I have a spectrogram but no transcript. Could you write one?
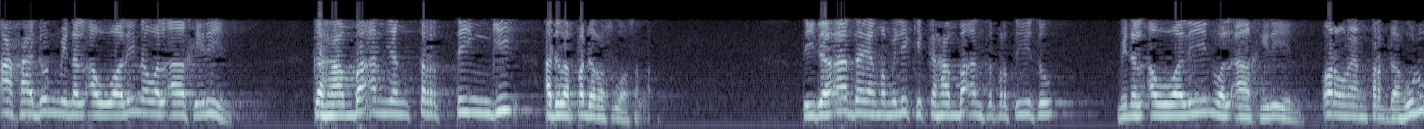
ahadun minal awwalin wal akhirin. Kehambaan yang tertinggi adalah pada Rasulullah SAW. Tidak ada yang memiliki kehambaan seperti itu minal awwalin wal akhirin. Orang-orang yang terdahulu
